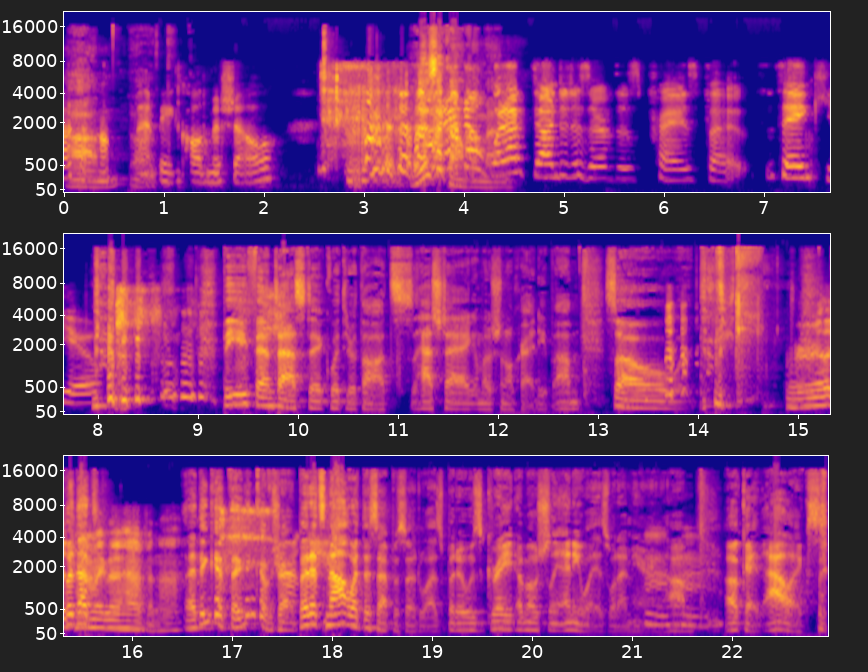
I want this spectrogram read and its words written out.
That's Um, a compliment being called Michelle. It is a I don't know what I've done to deserve this praise, but thank you. Be fantastic with your thoughts. Hashtag emotional cry deep. Um, so We're really But trying to make that happen, huh? I think I think I'm trying, but it's not what this episode was. But it was great emotionally anyway, is what I'm hearing. Um, Mhm. okay, Alex,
